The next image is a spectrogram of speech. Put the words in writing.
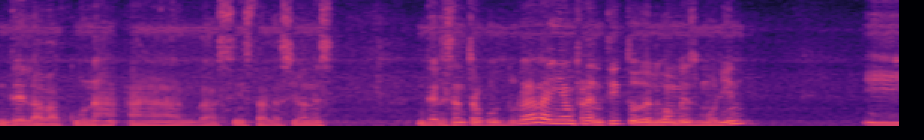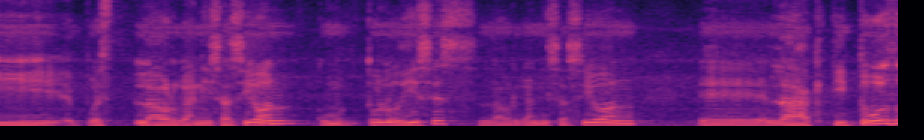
de la vacuna a las instalaciones del Centro Cultural, ahí enfrentito del Gómez Morín. Y pues la organización, como tú lo dices, la organización, eh, la actitud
